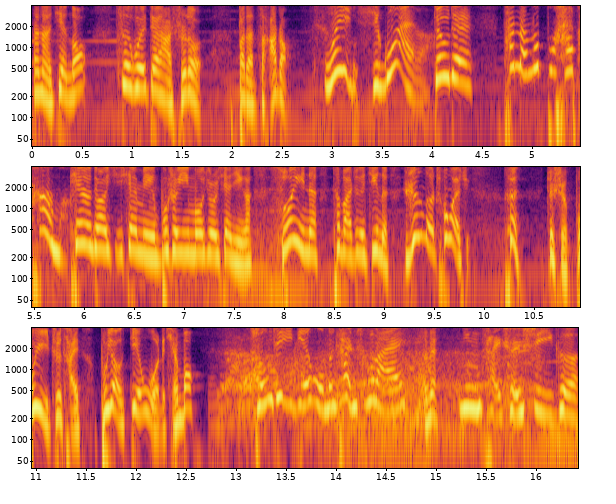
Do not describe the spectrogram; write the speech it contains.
让他捡到，只会掉下石头把他砸着，我也奇怪了，对不对？他难道不害怕吗？天上掉馅饼不是阴谋就是陷阱啊！所以呢，他把这个金子扔到窗外去，哼，这是不义之财，不要玷污我的钱包。从这一点我们看出来，什么呀？宁采臣是一个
